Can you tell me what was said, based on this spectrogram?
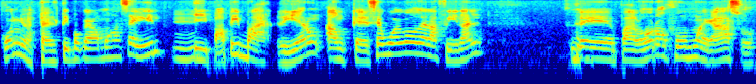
Coño, este es el tipo que vamos a seguir. Y papi, barrieron, aunque ese juego de la final de Paloro fue un juegazo,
